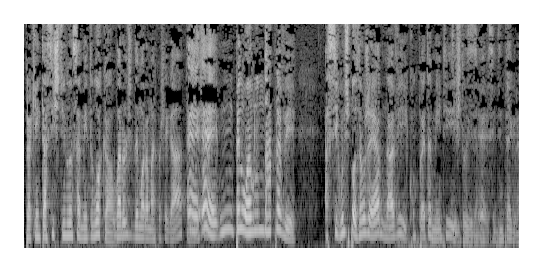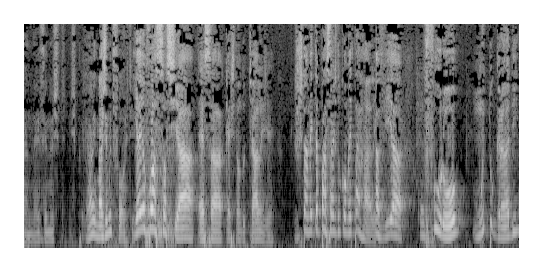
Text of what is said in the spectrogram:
Para quem está assistindo o lançamento no local. O barulho demora mais para chegar. É, é hum, pelo ângulo não dava para ver. A segunda explosão já é a nave completamente Destruída, é, se desintegrando, né? Sendo, é uma imagem muito forte. E aí eu vou associar essa questão do Challenger justamente à passagem do cometa Halley. Havia um furor muito grande,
